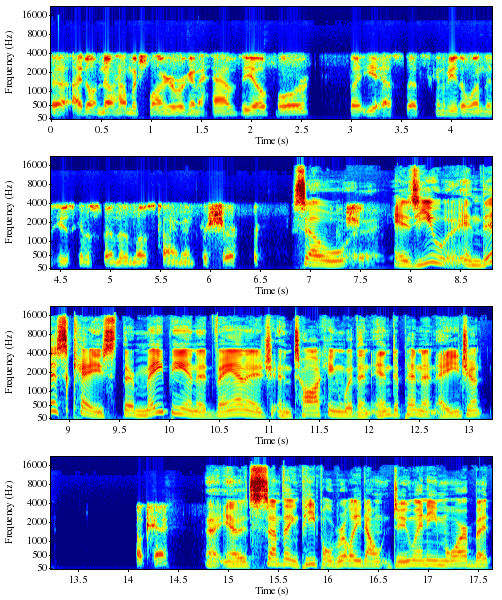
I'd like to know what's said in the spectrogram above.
uh, I don't know how much longer we're going to have the 04, but yes, that's going to be the one that he's going to spend the most time in for sure. So as you in this case there may be an advantage in talking with an independent agent. okay. Uh, you know, it's something people really don't do anymore, but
